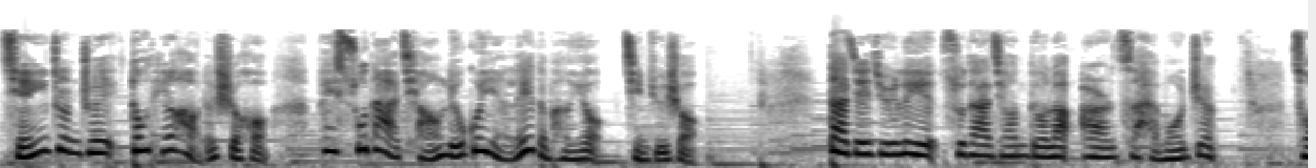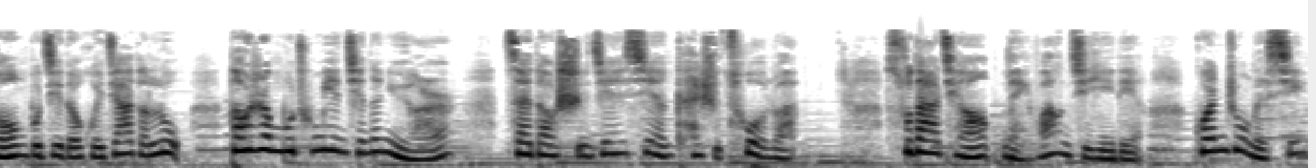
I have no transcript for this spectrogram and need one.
前一阵追都挺好的时候，为苏大强流过眼泪的朋友，请举手。大结局里，苏大强得了阿尔茨海默症，从不记得回家的路，到认不出面前的女儿，再到时间线开始错乱，苏大强每忘记一点，观众的心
